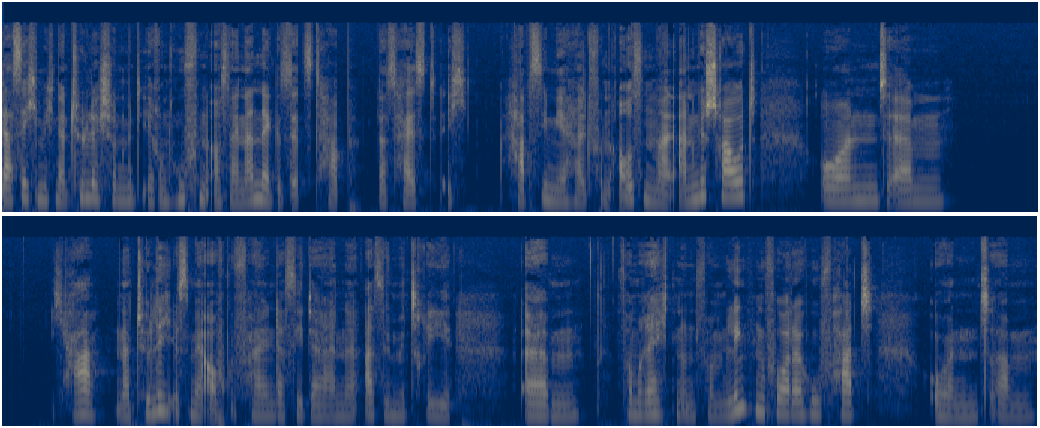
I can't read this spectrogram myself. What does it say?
dass ich mich natürlich schon mit ihren Hufen auseinandergesetzt habe. Das heißt, ich habe sie mir halt von außen mal angeschaut und ähm, ja, natürlich ist mir aufgefallen, dass sie da eine Asymmetrie ähm, vom rechten und vom linken Vorderhuf hat und ähm,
